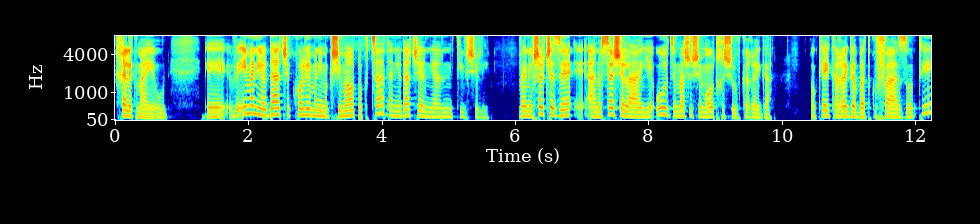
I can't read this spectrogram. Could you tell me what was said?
חלק מהייעוד. אה, ואם אני יודעת שכל יום אני מגשימה אותו קצת, אני יודעת שאני על הנתיב שלי. ואני חושבת שזה, הנושא של הייעוד זה משהו שמאוד חשוב כרגע, אוקיי? כרגע בתקופה הזאתי.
